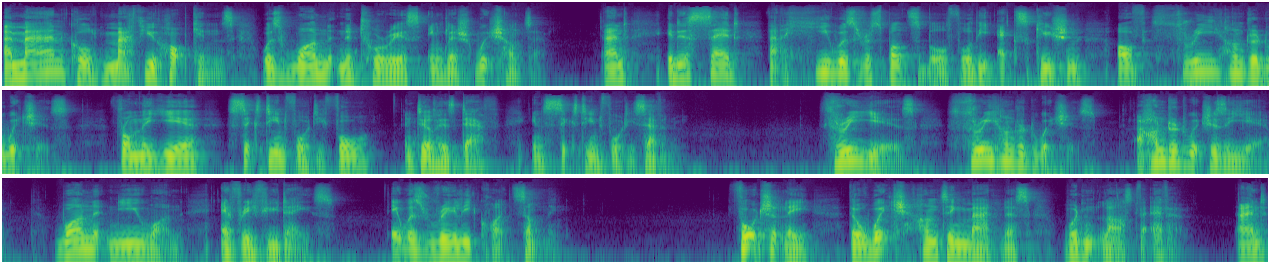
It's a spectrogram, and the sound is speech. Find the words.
A man called Matthew Hopkins was one notorious English witch hunter, and it is said that he was responsible for the execution of 300 witches from the year 1644 until his death in 1647. Three years, 300 witches, 100 witches a year, one new one every few days. It was really quite something. Fortunately, the witch hunting madness wouldn't last forever, and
